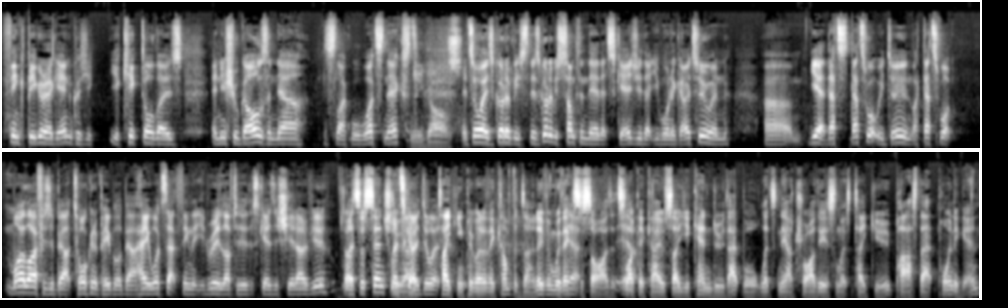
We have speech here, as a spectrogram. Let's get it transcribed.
think bigger again because you you kicked all those initial goals and now it's like, well, what's next? New goals. It's always got to be. There's got to be something there that scares you that you want to go to, and um, yeah, that's that's what we do. Like that's what my life is about talking to people about, hey, what's that thing that you'd really love to do that scares the shit out of you? So let's, it's essentially let's though, go do it. taking people out of their comfort zone, even with yeah. exercise. It's yeah. like, okay, so you can do that. Well, let's now try this and let's take you past that point again.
